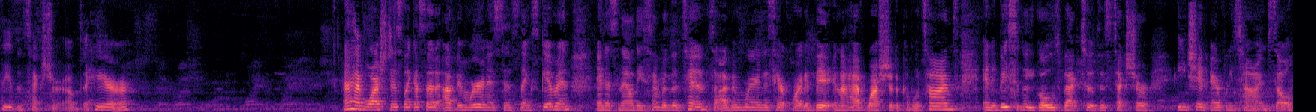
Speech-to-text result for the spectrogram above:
See the texture of the hair. I have washed this, like I said, I've been wearing it since Thanksgiving, and it's now December the 10th, so I've been wearing this hair quite a bit, and I have washed it a couple of times, and it basically goes back to this texture each and every time. So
